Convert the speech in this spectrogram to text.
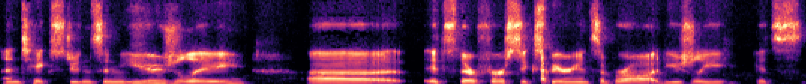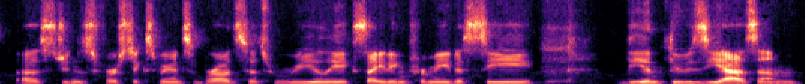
and take students, and usually uh, it's their first experience abroad. Usually, it's a student's first experience abroad, so it's really exciting for me to see the enthusiasm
